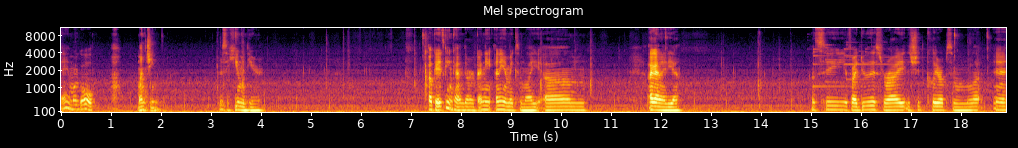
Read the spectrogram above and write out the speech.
Hey, more gold. Munching. There's a human here. Okay, it's getting kind of dark. I need I need to make some light. Um, I got an idea. Let's see if I do this right. This should clear up some light. Eh,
